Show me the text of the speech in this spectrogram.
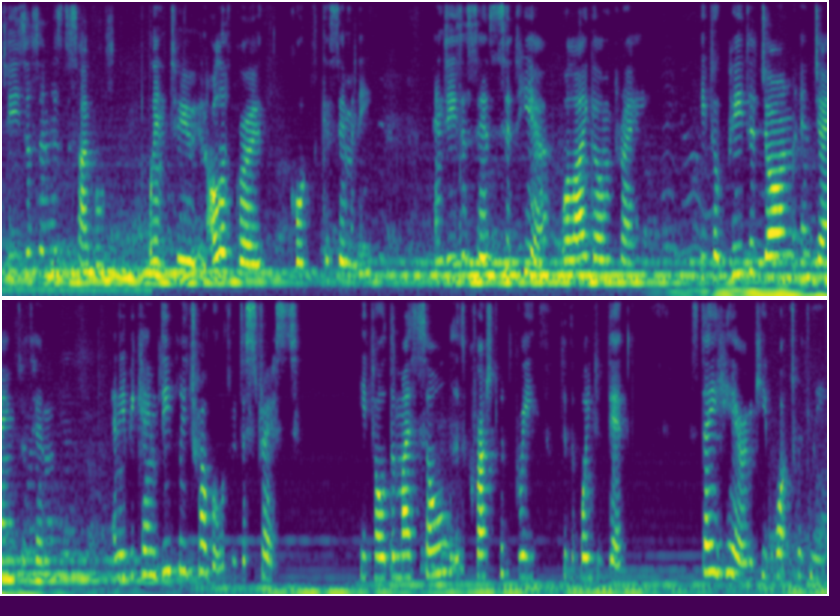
Jesus and his disciples went to an olive grove called Gethsemane. And Jesus said, Sit here while I go and pray. He took Peter, John, and James with him, and he became deeply troubled and distressed. He told them, My soul is crushed with grief to the point of death. Stay here and keep watch with me.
